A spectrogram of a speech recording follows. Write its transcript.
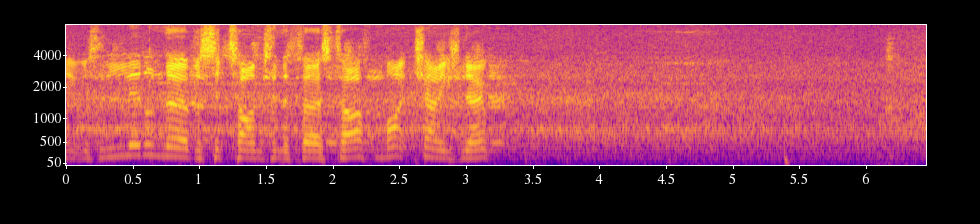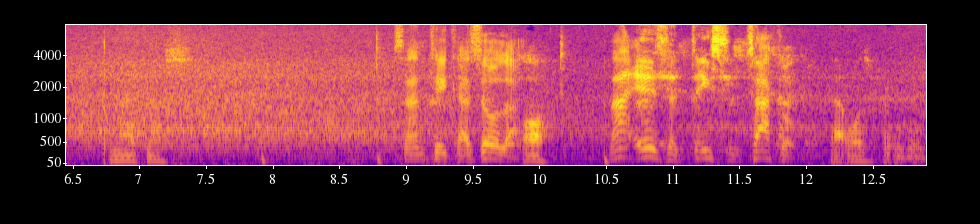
It was a little nervous at times in the first half. Might change now. Madness. Santi Cazorla. Oh, That is a decent tackle. that was pretty good.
